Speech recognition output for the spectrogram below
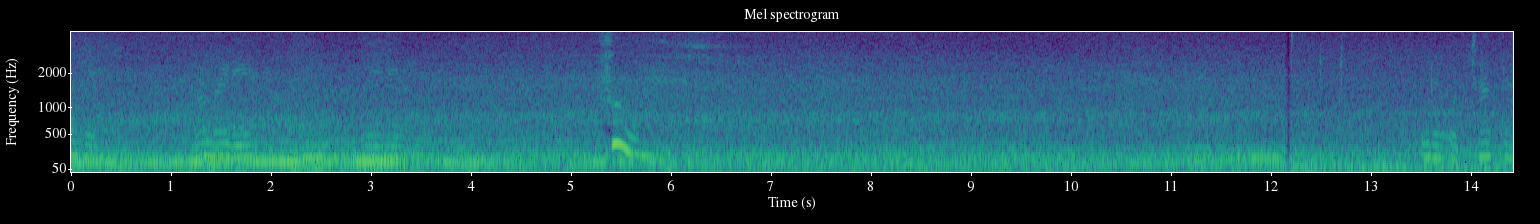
Okay. I'm ready. I'm ready. Whew. Pura horchata.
